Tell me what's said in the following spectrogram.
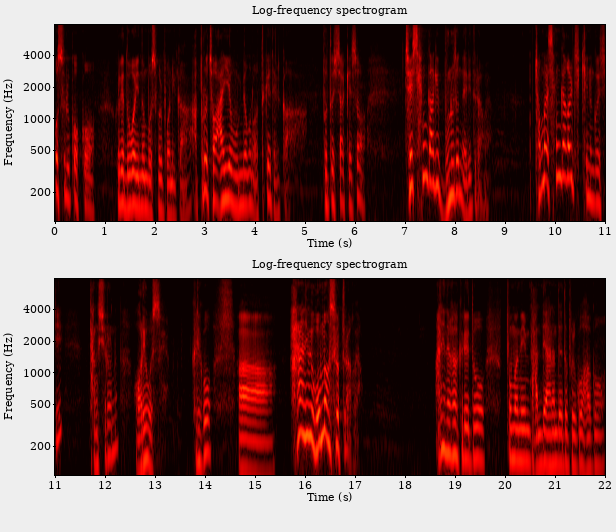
호수를 꽂고 그렇게 누워 있는 모습을 보니까 앞으로 저 아이의 운명은 어떻게 될까부터 시작해서 제 생각이 무너져 내리더라고요. 정말 생각을 지키는 것이 당시로는 어려웠어요. 그리고 어, 하나님이 원망스럽더라고요. 아니 내가 그래도 부모님 반대하는데도 불구하고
